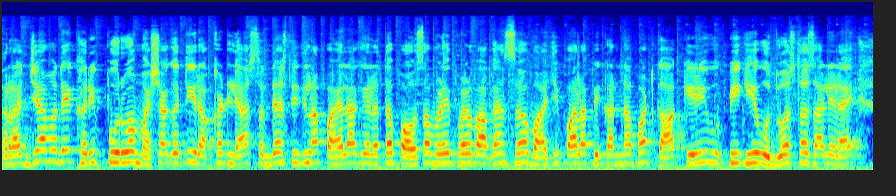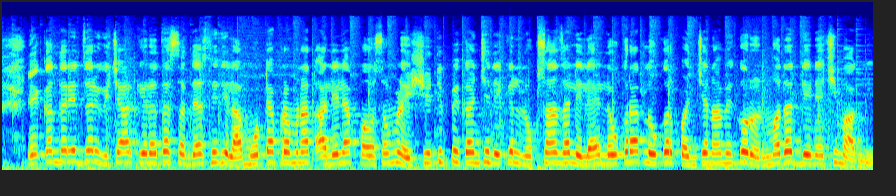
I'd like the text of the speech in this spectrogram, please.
राज्यामध्ये खरीपपूर्व मशागती रखडल्या. सध्यास्थितीला पाहायला गेलं तर पावसामुळे फळबागांसह भाजीपाला पिकांना फटका केळी पीक हे उद्ध्वस्त झालेलं आहे. एकंदरीत जर विचार केला तर सध्यास्थितीला मोठ्या प्रमाणात आलेल्या पावसामुळे शेती पिकांचे देखील नुकसान झालेले आहे. लवकरात लवकर पंचनामे करून मदत देण्याची मागणी.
